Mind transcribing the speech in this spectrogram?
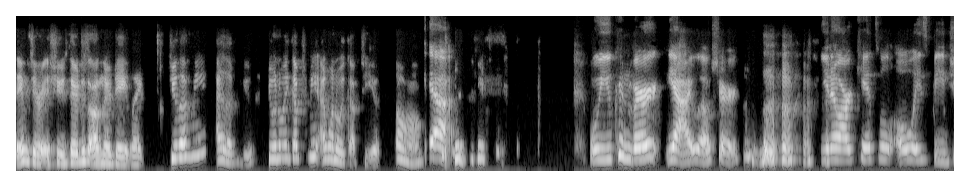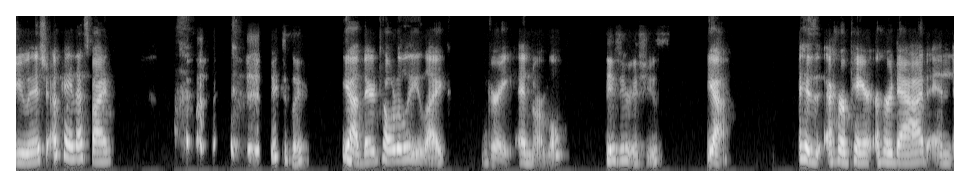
They have zero issues. They're just on their date, like, do you love me? I love you. Do you want to wake up to me? I want to wake up to you. Oh. Yeah. will you convert? Yeah, I will, sure. you know, our kids will always be Jewish. Okay, that's fine. Basically. Yeah, they're totally like great and normal. These are issues. Yeah. His her parent her dad and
